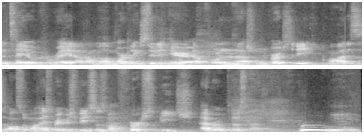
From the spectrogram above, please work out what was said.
Mateo Correa. I'm a marketing student here at Florida International University. My, this is also my icebreaker speech. So this is my first speech ever with Toastmasters.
